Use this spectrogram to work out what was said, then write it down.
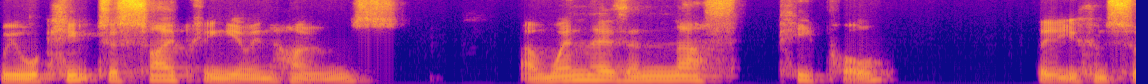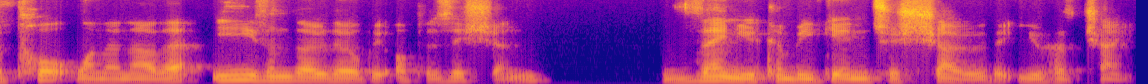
we will keep discipling you in homes. And when there's enough people that you can support one another, even though there'll be opposition, then you can begin to show that you have changed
